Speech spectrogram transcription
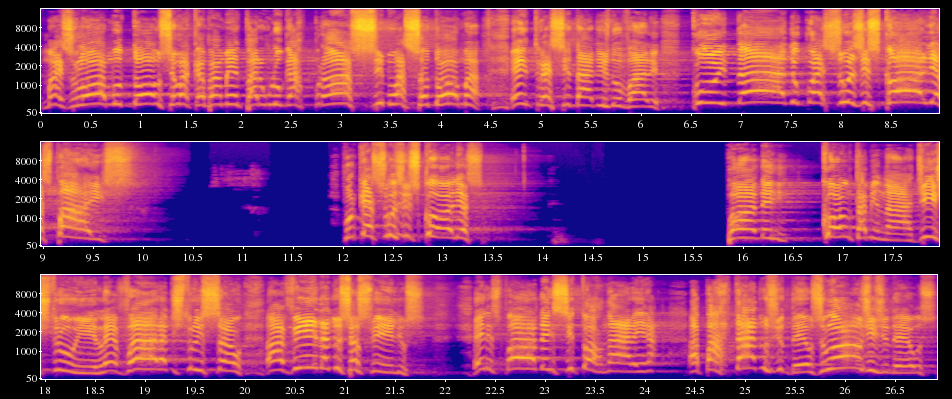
mas Ló mudou o seu acampamento para um lugar próximo a Sodoma, entre as cidades do vale. Cuidado com as suas escolhas, pais, porque as suas escolhas podem contaminar, destruir, levar à destruição a vida dos seus filhos. Eles podem se tornarem apartados de Deus, longe de Deus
